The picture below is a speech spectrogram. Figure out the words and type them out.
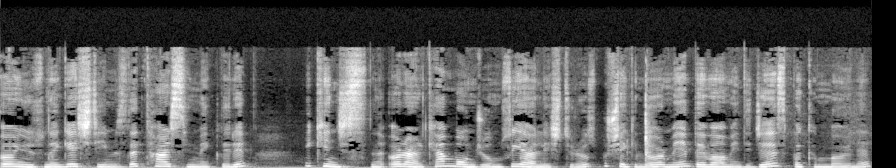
ön yüzüne geçtiğimizde ters ilmeklerin ikincisini örerken boncuğumuzu yerleştiriyoruz. Bu şekilde örmeye devam edeceğiz. Bakın böyle.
